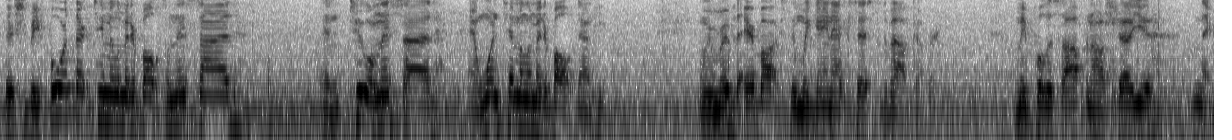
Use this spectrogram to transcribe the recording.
There should be four 13 millimeter bolts on this side, and two on this side, and one 10 millimeter bolt down here. We remove the air box, then we gain access to the valve cover. Let me pull this off and I'll show you from there.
